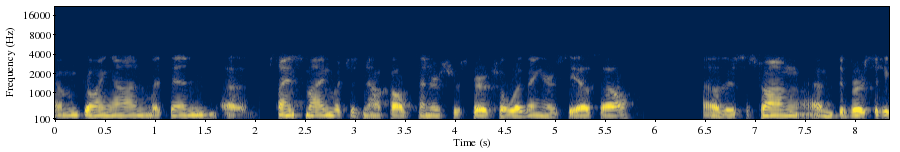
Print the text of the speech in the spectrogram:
um, going on within uh, Science Mind, which is now called Centers for Spiritual Living or CSL. Uh, there's a strong um, diversity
